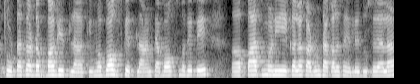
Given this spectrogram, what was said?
छोटासा डब्बा घेतला किंवा बॉक्स घेतला आणि त्या बॉक्समध्ये ते पाच मणी एकाला काढून टाकायला सांगितले दुसऱ्याला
